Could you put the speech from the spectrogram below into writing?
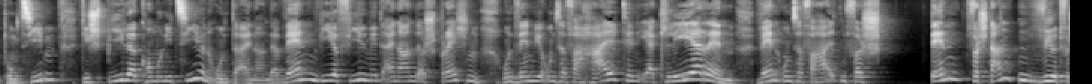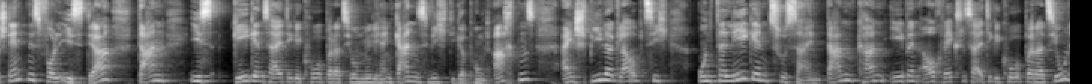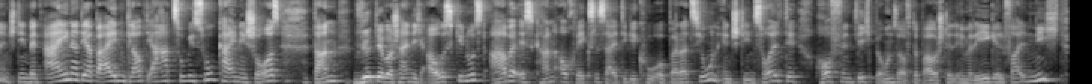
Punkt 7. Die Spieler kommunizieren untereinander. Wenn wir viel miteinander sprechen und wenn wir unser Verhalten erklären, wenn unser Verhalten verstanden wird, verständnisvoll ist, ja, dann ist gegenseitige Kooperation möglich. Ein ganz wichtiger Punkt. Achtens, ein Spieler glaubt sich unterlegen zu sein, dann kann eben auch wechselseitige Kooperation entstehen. Wenn einer der beiden glaubt, er hat sowieso keine Chance, dann wird er wahrscheinlich ausgenutzt, aber es kann auch wechselseitige Kooperation entstehen. Sollte hoffentlich bei uns auf der Baustelle im Regelfall nicht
